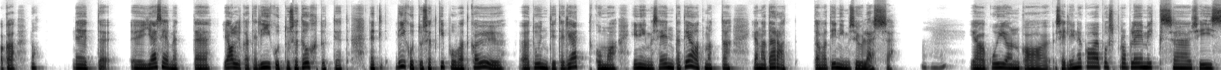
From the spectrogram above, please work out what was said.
aga noh, need jäsemete, jalgade liigutused õhtuti, et need liigutused kipuvad ka öötundidel jätkuma inimese enda teadmata ja nad äratavad inimese ülesse mm. -hmm ja kui on ka selline kaebus probleemiks, siis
